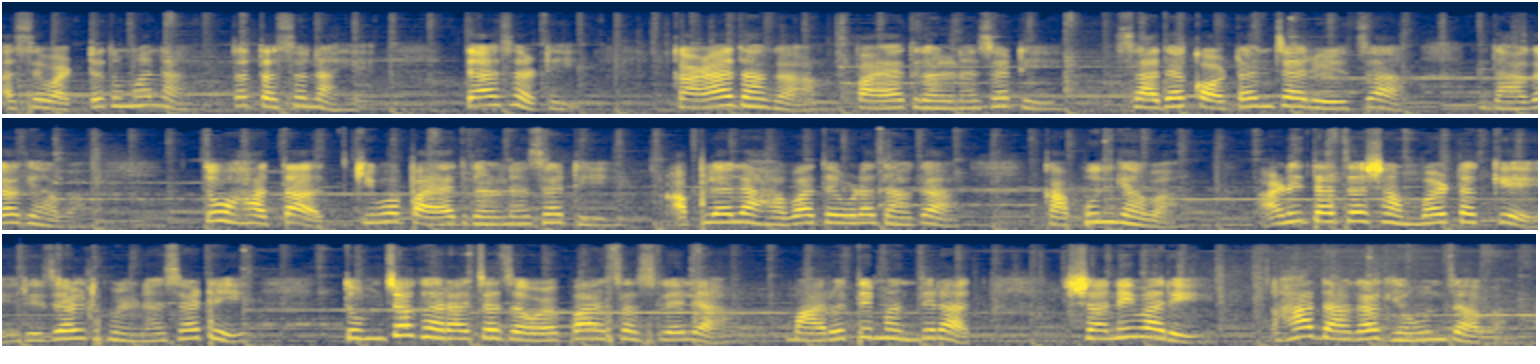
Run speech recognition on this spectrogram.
असे वाटते तुम्हाला? तर तसं नाही. त्यासाठी काळा धागा पायात घालण्यासाठी साध्या कॉटनच्या रीळचा धागा घ्यावा. तो हातात किंवा पायात घालण्यासाठी आपल्याला हवा तेवढा धागा कापून घ्यावा आणि त्याचा शंभर टक्के रिझल्ट मिळण्यासाठी तुमच्या घराच्या जवळपास असलेल्या मारुती मंदिरात शनिवारी हा धागा घेऊन जावा.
